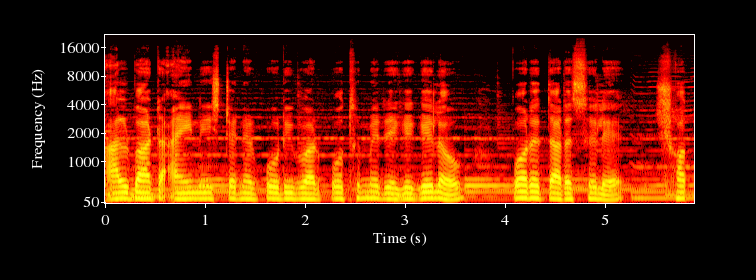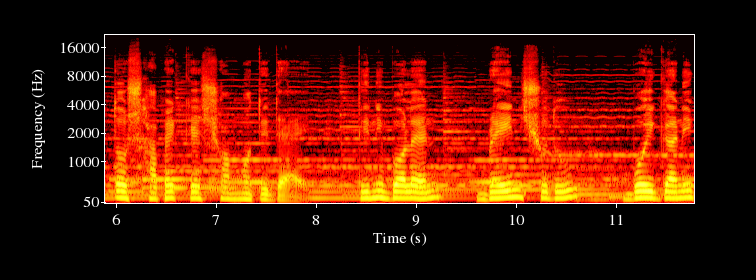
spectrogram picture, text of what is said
আলবার্ট আইনস্টাইনের পরিবার প্রথমে রেগে গেলেও পরে তার ছেলে সত্য সাপেক্ষে সম্মতি দেয়। তিনি বলেন, ব্রেইন শুধু বৈজ্ঞানিক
